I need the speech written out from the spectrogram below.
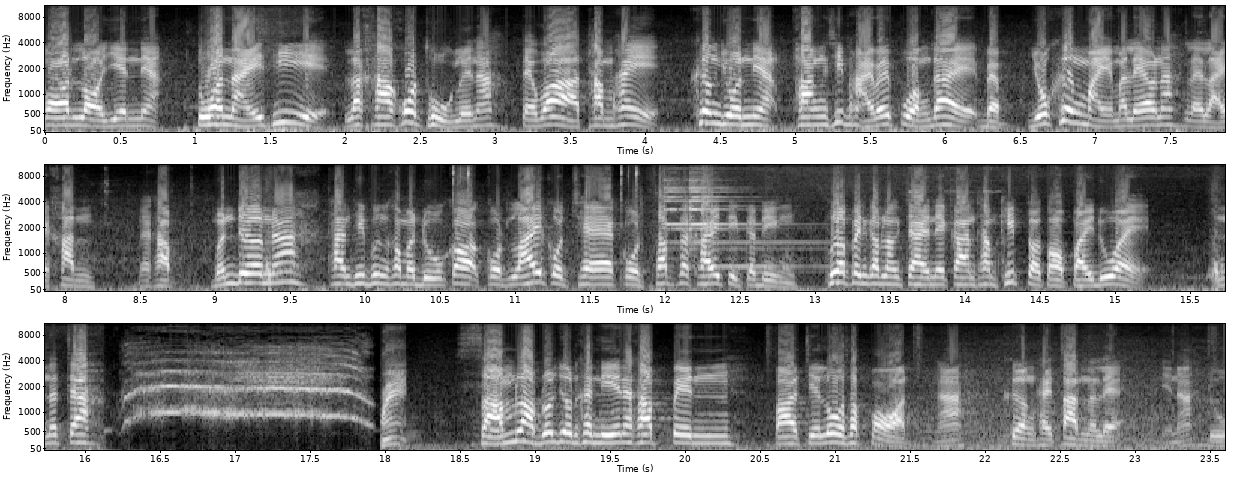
กรณ์หล่อเย็นเนี่ยตัวไหนที่ราคาโคตรถูกเลยนะ แต่ว่าทำให้เครื่องยนต์เนี่ยพังชิบหายไว้ป่วงได้ แบบยกเครื่องใหม่มาแล้วนะ หลาย ๆ คันนะครับเหมือนเดิมนะ ท่านที่เพิ่งเข้ามาดูก็กดไลค์กดแชร์กดซับสไครต์ติดกระดิ่ง เพื่อเป็นกำลังใจในการทำคลิปต่อ ๆ ไปด้วยนะจ๊ะสำหรับรถยนต์คันนี้นะครับ เป็นปาเจโร่สปอร์ตนะ เครื่องไททันนั่นแหละนี่นะดู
